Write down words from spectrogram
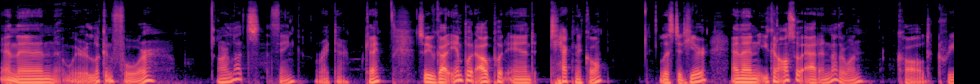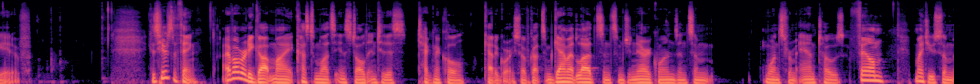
And then we're looking for our LUTs thing right there, okay? So you've got Input, Output, and Technical listed here. And then you can also add another one called Creative. Because here's the thing I've already got my custom LUTs installed into this technical category. So I've got some Gamut LUTs and some generic ones and some ones from Antos Film. Might use some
